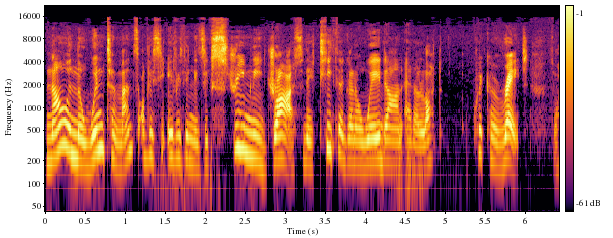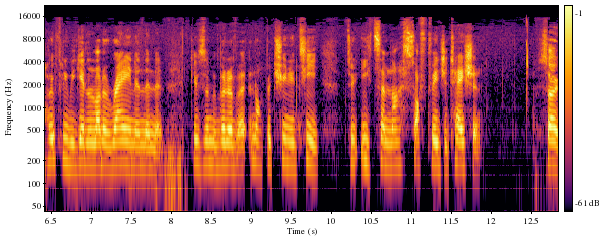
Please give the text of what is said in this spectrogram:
Now in the winter months, obviously everything is extremely dry, so their teeth are going to wear down at a lot quicker rate. So hopefully we get a lot of rain and then it gives them a bit of a, an opportunity to eat some nice soft vegetation. So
